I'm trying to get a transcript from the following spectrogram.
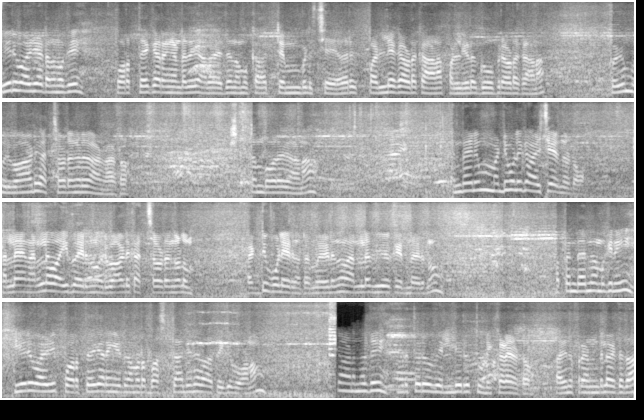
ഈ ഒരു വഴിയായിട്ട് നമുക്ക് പുറത്തേക്ക് ഇറങ്ങേണ്ടത്. അതായത് നമുക്ക് ആ ടെമ്പിൾ അതായത് പള്ളിയൊക്കെ അവിടെ കാണാം പള്ളിയുടെ ഗോപുരം അവിടെ കാണാം. ഇപ്പോഴും ഒരുപാട് കച്ചവടങ്ങൾ കാണാം കേട്ടോ. ഇഷ്ടം പോലെ കാണാം. എന്തായാലും അടിപൊളി കാഴ്ചയായിരുന്നു കേട്ടോ. നല്ല നല്ല വൈബായിരുന്നു ഒരുപാട് കച്ചവടങ്ങളും അടിപൊളിയായിരുന്നു കേട്ടോ. മേളിൽ നിന്ന് നല്ല വ്യൂ ഒക്കെ ഉണ്ടായിരുന്നു. അപ്പോൾ എന്തായാലും നമുക്കിനി ഈ ഒരു വഴി പുറത്തേക്ക് ഇറങ്ങിയിട്ട് നമ്മുടെ ബസ് സ്റ്റാൻഡിന്റെ ഭാഗത്തേക്ക് പോകണം കാണുന്നത് ഇവിടുത്തെ ഒരു വലിയൊരു തുണിക്കട കേട്ടോ. അതിന് ഫ്രണ്ടിലായിട്ട് ഇതാ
